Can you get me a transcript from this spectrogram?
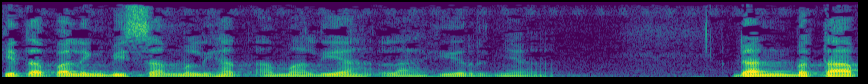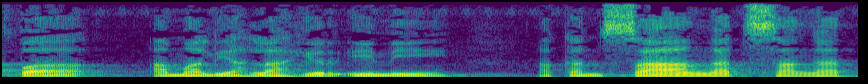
kita paling bisa melihat amaliyah lahirnya. Dan betapa amaliyah lahir ini akan sangat-sangat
